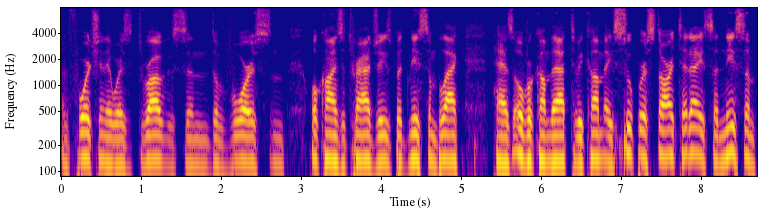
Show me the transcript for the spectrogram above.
Unfortunately, there was drugs and divorce and all kinds of tragedies. But Nissim Black has overcome that to become a superstar today. So Nissim,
